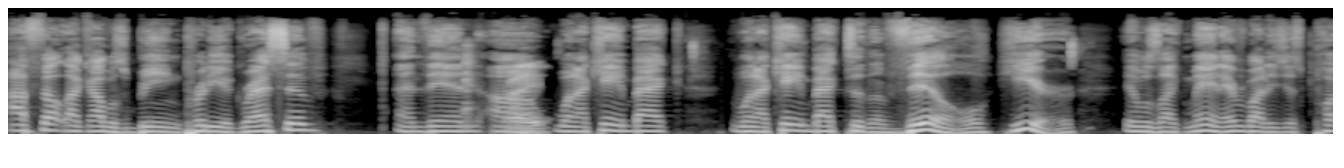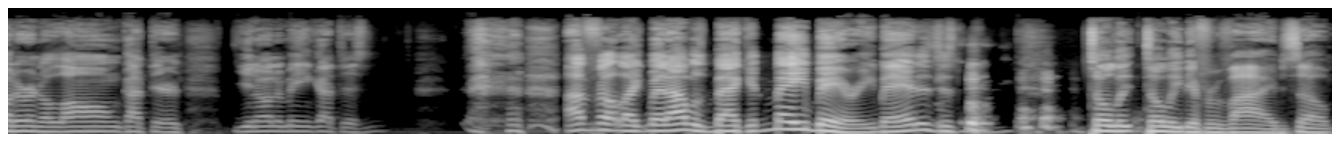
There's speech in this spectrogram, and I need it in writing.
I felt like I was being pretty aggressive, and then um, Right. when I came back, when I came back to the Ville here, it was like, man, everybody's just puttering along, got their, you know what I mean, got this. I felt like, man, I was back in Mayberry, man. It's just totally, totally different vibe. So,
